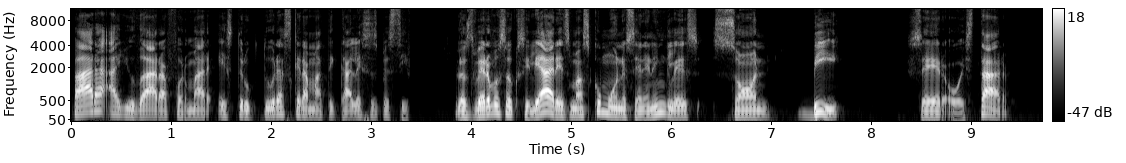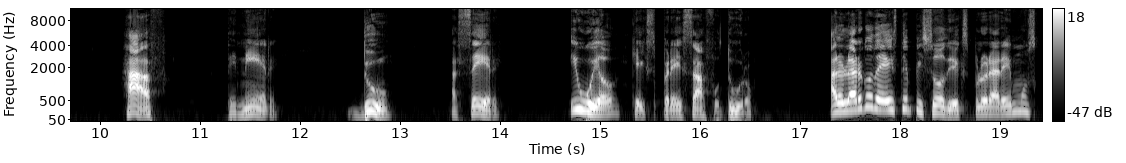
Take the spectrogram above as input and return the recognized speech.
para ayudar a formar estructuras gramaticales específicas. Los verbos auxiliares más comunes en el inglés son be, ser o estar, have, tener, do, hacer, y will, que expresa futuro. A lo largo de este episodio exploraremos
